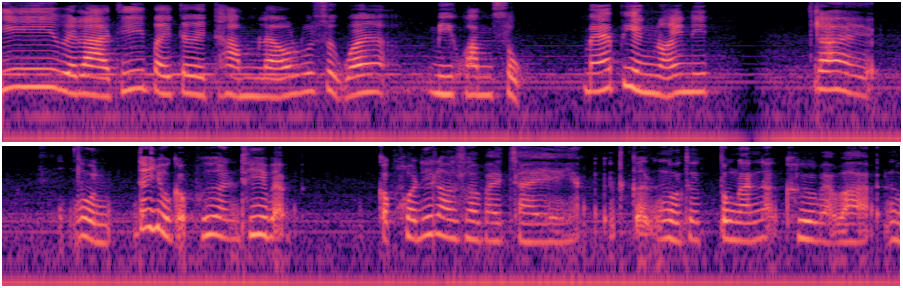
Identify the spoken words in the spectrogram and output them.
ที่เวลาที่ใบเตยทำแล้วรู้สึกว่ามีความสุข แม้เพียงน้อยนิด ได้หนูได้อยู่กับเพื่อนที่แบบกับคนที่เราสบายใจอย่างเงี้ย ก็หนูตรงนั้นอะคือแบบว่าหนู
